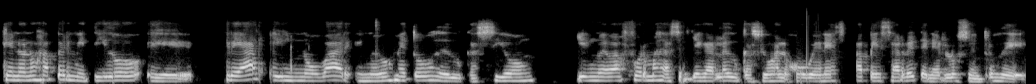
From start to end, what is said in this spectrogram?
que no nos ha permitido eh, crear e innovar en nuevos métodos de educación y en nuevas formas de hacer llegar la educación a los jóvenes, a pesar de tener los centros de,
